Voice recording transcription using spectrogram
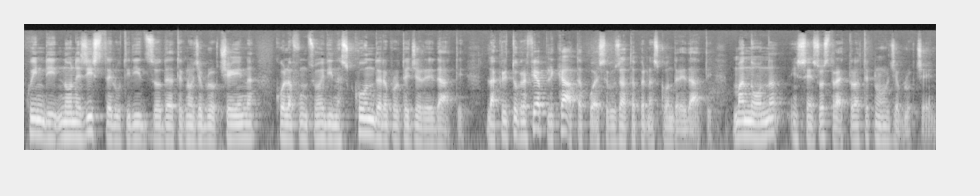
quindi non esiste l'utilizzo della tecnologia blockchain con la funzione di nascondere o proteggere i dati. La crittografia applicata può essere usata per nascondere i dati, ma non in senso stretto la tecnologia blockchain.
